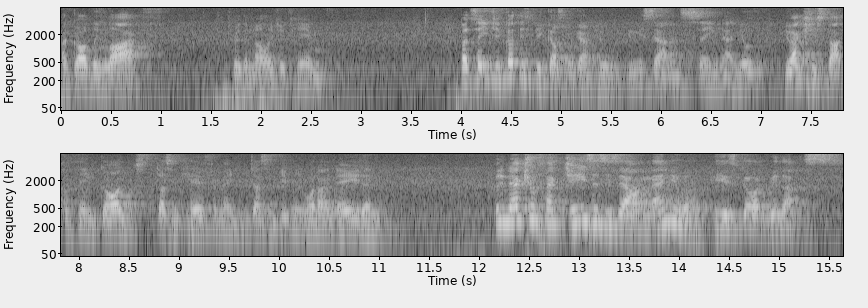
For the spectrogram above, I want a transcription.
a godly life through the knowledge of Him. But see, if you've got this big gospel gap, you'll, you miss out on seeing that. You'll, you actually start to think, God doesn't care for me, He doesn't give me what I need. And, but in actual fact, Jesus is our Emmanuel, He is God with us.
